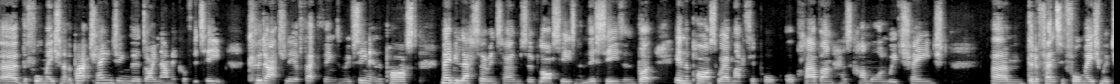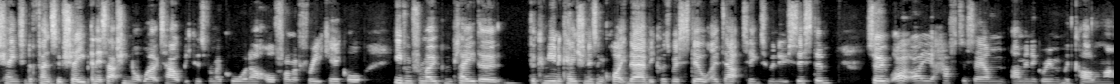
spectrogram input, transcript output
uh, the formation at the back, changing the dynamic of the team could actually affect things. And we've seen it in the past, maybe less so in terms of last season and this season, but in the past where Matip or, or has come on, we've changed um, the defensive formation. We've changed the defensive shape, and it's actually not worked out because from a corner or from a free kick or even from open play, the the communication isn't quite there because we're still adapting to a new system. So I, I have to say I'm I'm in agreement with Karl on that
